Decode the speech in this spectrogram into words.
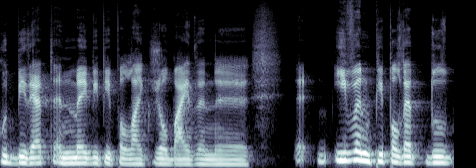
could be that, and maybe people like Joe Biden, uh, even people that do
